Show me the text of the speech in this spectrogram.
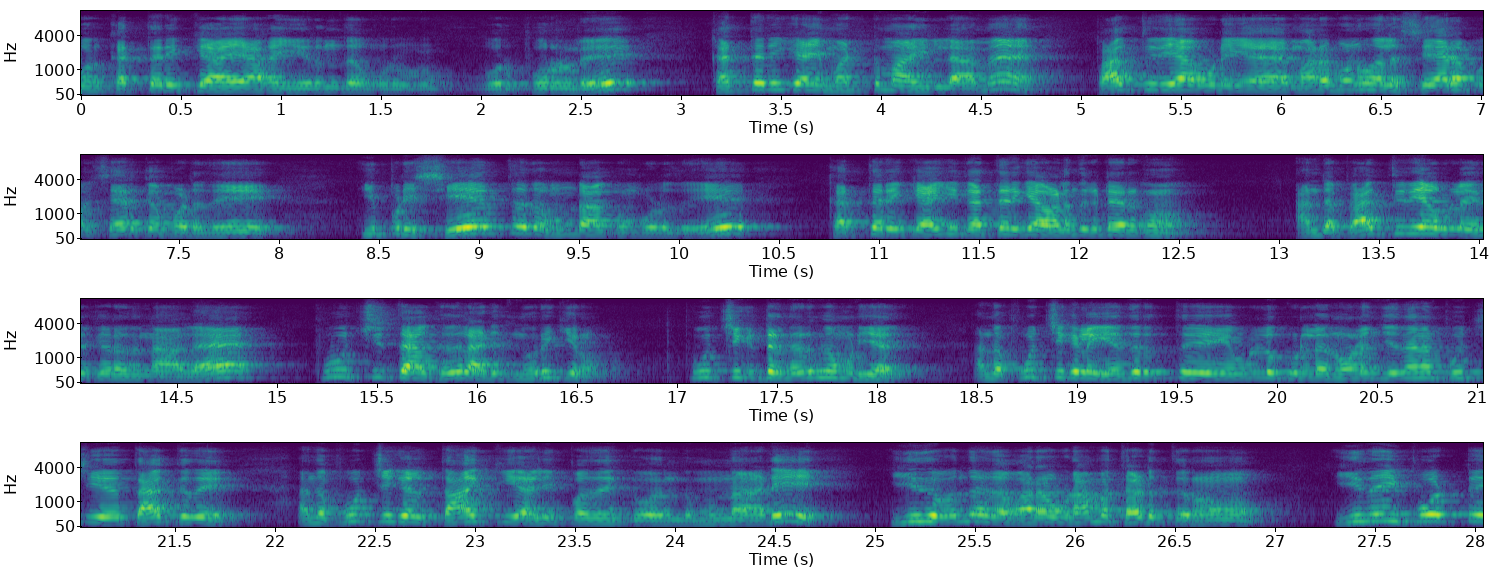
ஒரு கத்தரிக்காயாக இருந்த ஒரு ஒரு பொருள் கத்தரிக்காய் மட்டுமா இல்லாமல் பாக்டீரியாவுடைய மரபணு அதில் சேர சேர்க்கப்படுது. இப்படி சேர்த்து அதை உண்டாக்கும் பொழுது கத்தரிக்காய்க்கு கத்தரிக்காய் வளர்ந்துக்கிட்டே இருக்கும். அந்த பாக்டீரியா உள்ளே இருக்கிறதுனால பூச்சி தாக்குதல் அடித்து நொறுக்கிறோம். பூச்சிக்கிட்ட நெருங்க முடியாது. அந்த பூச்சிகளை எதிர்த்து உள்ளுக்குள்ளே நுழைஞ்சு தானே பூச்சியை தாக்குது. அந்த பூச்சிகள் தாக்கி அழிப்பதற்கு வந்து முன்னாடி இது வந்து அதை வர விடாமல் தடுத்துரும். இதை போட்டு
